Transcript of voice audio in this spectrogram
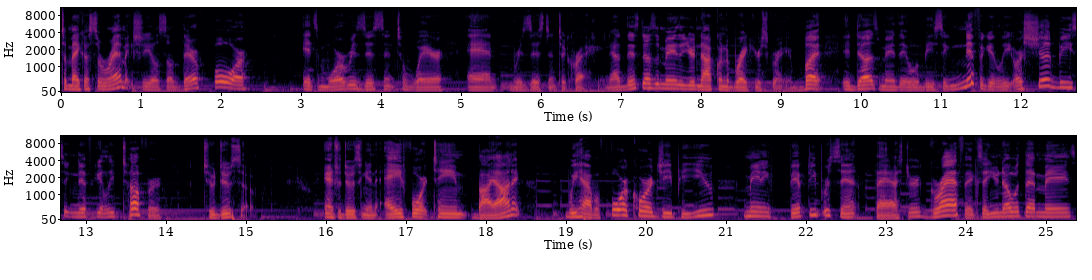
to make a ceramic shield. So therefore, it's more resistant to wear and resistant to cracking. Now, this doesn't mean that you're not going to break your screen, but it does mean that it will be significantly or should be significantly tougher to do so introducing an A14 Bionic. We have a 4 core GPU, meaning 50% faster graphics. And you know what that means?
